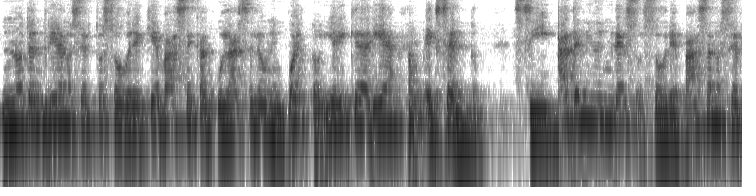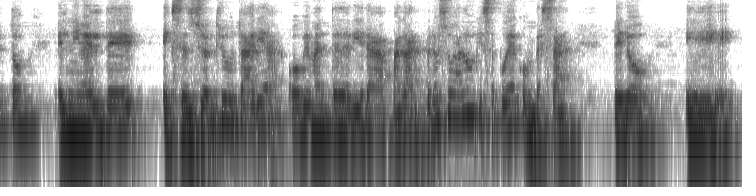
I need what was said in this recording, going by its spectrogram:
no tendría, ¿no es cierto?, sobre qué base calculársele un impuesto y ahí quedaría exento. Si ha tenido ingresos, sobrepasa, ¿no es cierto?, el nivel de exención tributaria, obviamente debiera pagar, pero eso es algo que se puede conversar, pero eh,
